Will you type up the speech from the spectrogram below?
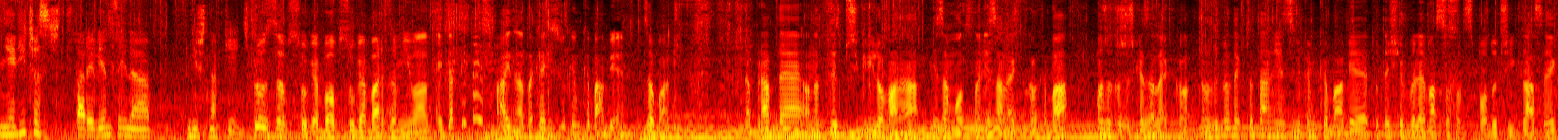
nie liczę stary więcej na niż na 5. Plus za obsługę, bo obsługa bardzo miła. Ej, ta pita jest fajna, tak jak w zwykłym kebabie. Zobacz. Naprawdę ona tutaj jest przygrillowana, nie za mocno, nie za lekko chyba, może troszeczkę za lekko. No wygląda jak totalnie jak w zwykłym kebabie, tutaj się wylewa sos od spodu, czyli klasyk.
